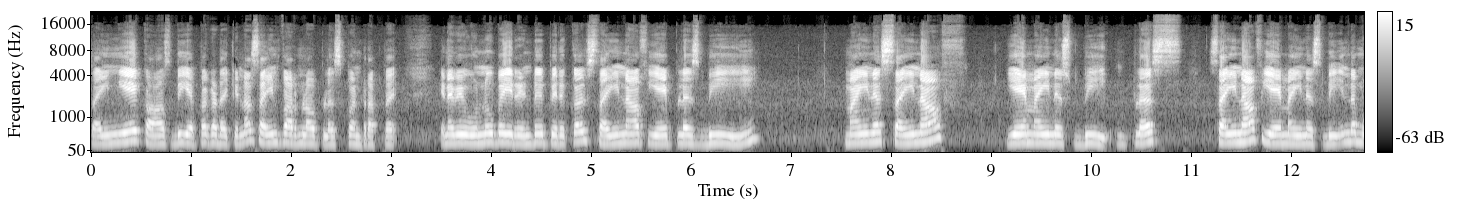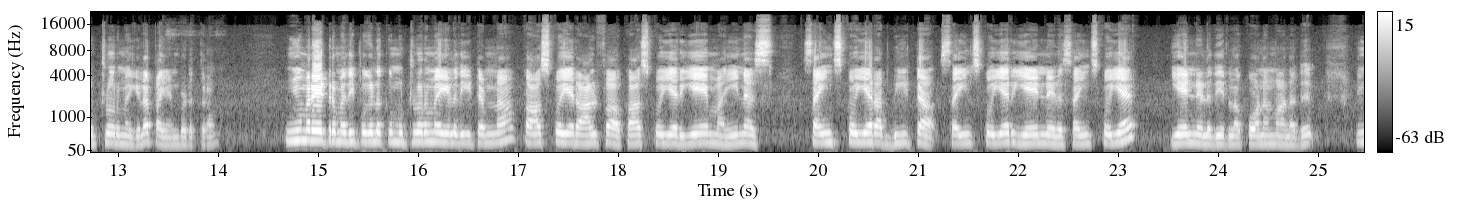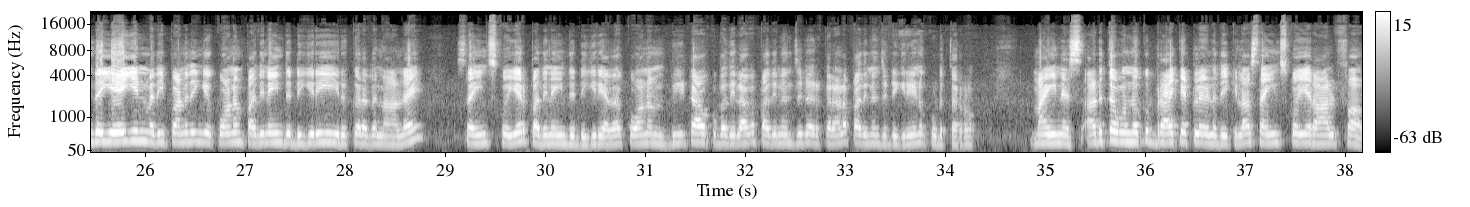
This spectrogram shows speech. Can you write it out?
sine A cos B எப்போ கிடைக்குன்னா சைன் ஃபார்முலாவை ப்ளஸ் பண்ணுறப்ப எனவே ஒன்று பை ரெண்டு பெருக்கள் sine of A plus B minus sine of A minus B plus sine of A minus B இந்த முற்றொருமைகளை பயன்படுத்துகிறோம் நியூமரேட்டர் மதிப்புகளுக்கு முற்றொருமை எழுதிட்டோம்னா cos square alpha cos square A minus sine square beta sine square ஏன்னு எழு sign square ஏன்னு எழுதிடலாம் கோணமானது. இந்த ஏயின் மதிப்பானது இங்கே கோணம் பதினைந்து டிகிரி இருக்கிறதுனால சைன் ஸ்கொயர் பதினைந்து டிகிரி. அதாவது கோணம் பீட்டாவுக்கு பதிலாக பதினஞ்சுன்னு இருக்கிறனால பதினஞ்சு டிகிரின்னு கொடுத்துட்றோம் மைனஸ் அடுத்த ஒன்றுக்கு ப்ராக்கெட்டில் எழுதிக்கலாம். Sine square alpha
